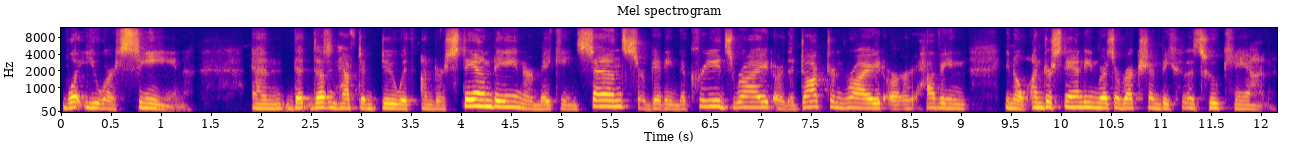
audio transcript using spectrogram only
what you are seeing. And that doesn't have to do with understanding or making sense or getting the creeds right or the doctrine right or having, you know, understanding resurrection because who can?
